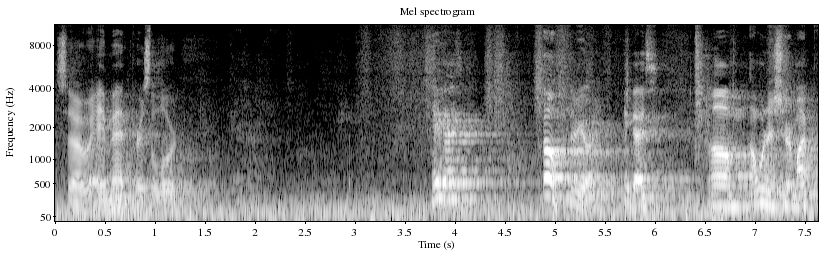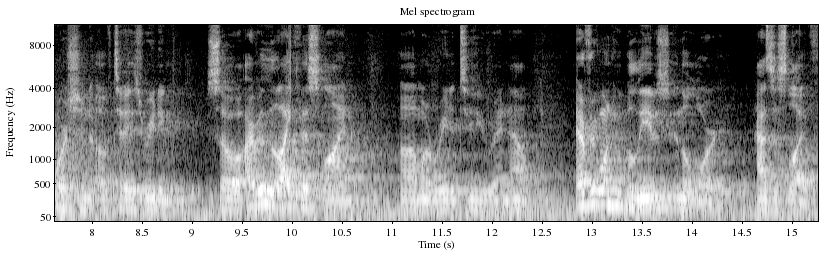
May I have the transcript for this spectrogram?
So, amen. Praise the Lord. Hey guys. Oh, there you are. Hey guys. Um, I want to share my portion of today's reading. So I really like this line. Um, I'll read it to you right now. Everyone who believes in the Lord has his life,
